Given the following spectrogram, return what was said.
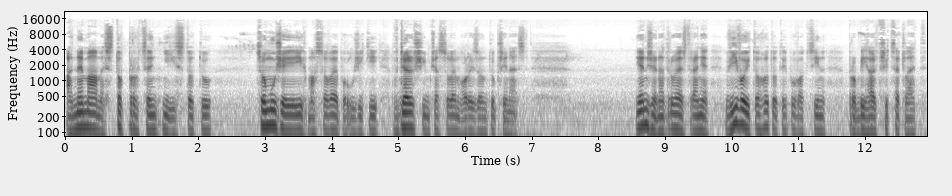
a nemáme stoprocentní jistotu, co může jejich masové použití v delším časovém horizontu přinést. Jenže na druhé straně vývoj tohoto typu vakcín probíhal 30 let,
